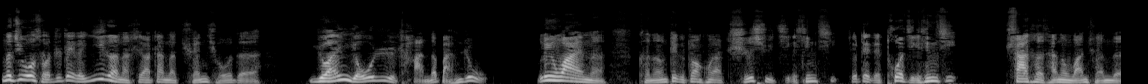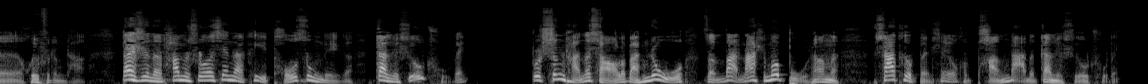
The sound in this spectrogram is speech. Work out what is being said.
那据我所知，这个一个呢是要占到全球的原油日产的百分之五，另外呢，可能这个状况要持续几个星期，就这得拖几个星期，沙特才能完全的恢复正常。但是呢，他们说现在可以投送这个战略石油储备。不是生产的少了百分之五怎么办？拿什么补上呢？沙特本身有很庞大的战略石油储备，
